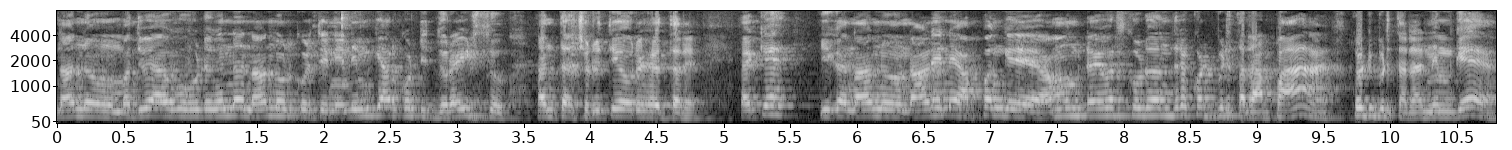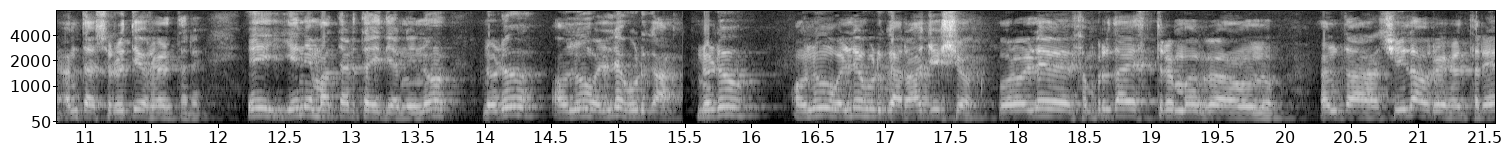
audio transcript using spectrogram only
ನಾನು ಮದುವೆ ಆಗೋ ಹುಡುಗನ ನಾನು ನೋಡ್ಕೊಳ್ತೀನಿ. ನಿಮ್ಗೆ ಯಾರು ಕೊಟ್ಟಿದ್ದು ರೈಟ್ಸು ಅಂತ ಶ್ರುತಿ ಅವರು ಹೇಳ್ತಾರೆ. ಯಾಕೆ? ಈಗ ನಾನು ನಾಳೆನೇ ಅಪ್ಪಂಗೆ ಅಮ್ಮಂಗೆ ಡೈವರ್ಸ್ ಕೊಡು ಅಂದರೆ ಕೊಟ್ಬಿಡ್ತಾರೆ. ಅಪ್ಪ, ಕೊಟ್ಬಿಡ್ತಾರ ನಿಮಗೆ ಅಂತ ಶ್ರುತಿ ಅವ್ರು ಹೇಳ್ತಾರೆ. ಏಯ್ ಏನೇ ಮಾತಾಡ್ತಾ ಇದೆಯಾ ನೀನು? ನೋಡು, ಅವನು ಒಳ್ಳೆ ಹುಡುಗ. ನೋಡು ಅವನು ಒಳ್ಳೆ ಹುಡುಗ, ರಾಜೇಶ್. ಒಳ್ಳೆ ಸಂಪ್ರದಾಯಸ್ತ್ರ ಮಗ ಅವನು ಅಂತ ಶೀಲಾ ಅವರು ಹೇಳ್ತಾರೆ.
